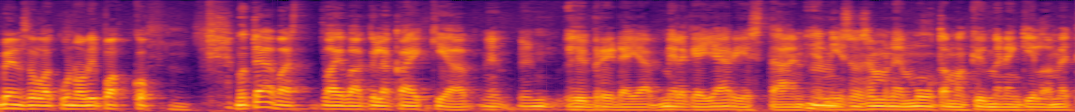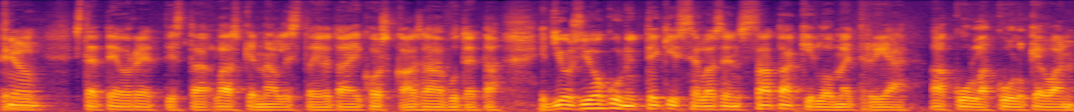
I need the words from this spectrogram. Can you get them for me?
bensalla, kun oli pakko. Mutta tämä vaivaa kyllä kaikkia hybridejä melkein järjestään. Mm. Ja niissä on semmoinen muutama kymmenen kilometriä Joo. sitä teoreettista laskennallista, jota ei koskaan saavuteta. Et jos joku nyt tekisi sellaisen 100 kilometriä akulla kulkevan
